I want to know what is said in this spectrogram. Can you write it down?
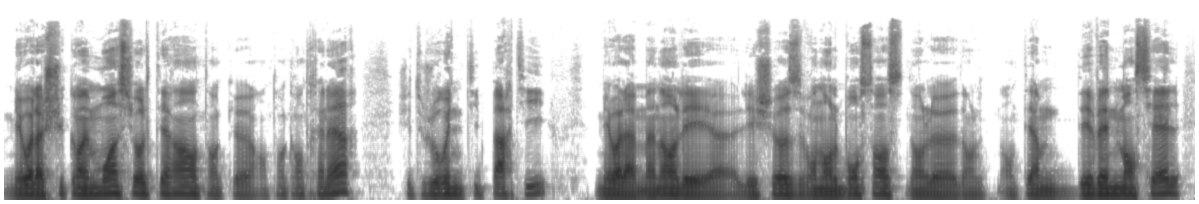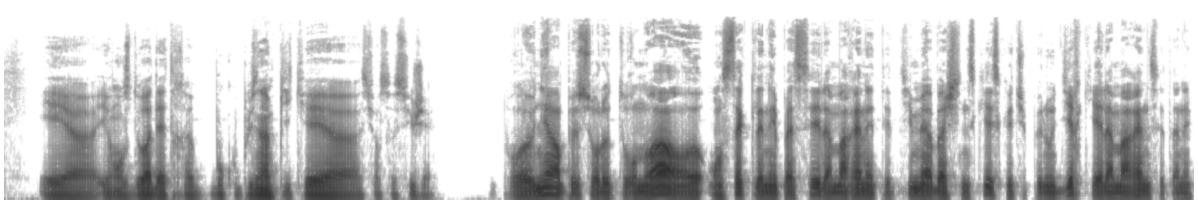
mais voilà, je suis quand même moins sur le terrain en tant que- en tant qu'entraîneur. J'ai toujours une petite partie. Mais voilà, maintenant, les, euh, les choses vont dans le bon sens dans le, dans le- en termes d'événementiel. Et, euh, et on se doit d'être beaucoup plus impliqué sur ce sujet. Pour revenir un peu sur le tournoi, on- sait que l'année passée, la marraine était Timea Bachinski. Est-ce que tu peux nous dire qui est la marraine cette année?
